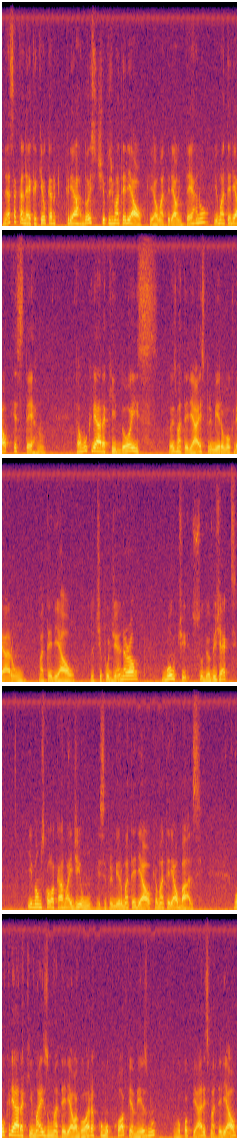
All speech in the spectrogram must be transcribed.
Nessa caneca aqui eu quero criar dois tipos de material, que é o material interno e o material externo. Então vou criar aqui dois, dois materiais. Primeiro eu vou criar um material do tipo General, Multi Subobject, e vamos colocar no ID 1, esse primeiro material, que é o material base. Vou criar aqui mais um material agora, como cópia mesmo, vou copiar esse material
